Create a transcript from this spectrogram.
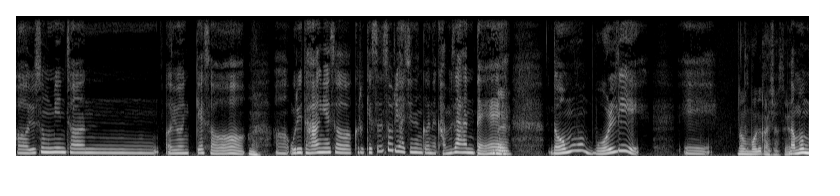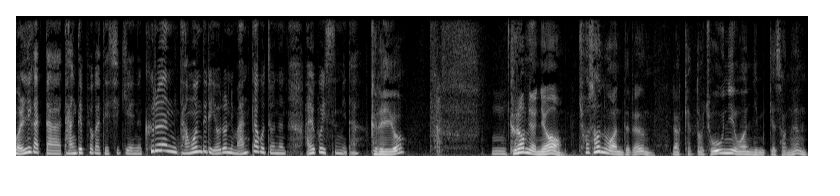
어, 유승민 전 의원께서, 네. 어, 우리 당에서 그렇게 쓴소리 하시는 거는 감사한데, 네. 너무 멀리, 예, 너무 멀리 가셨어요? 너무 멀리 갔다 당 대표가 되시기에는 그런 당원들이 여론이 많다고 저는 알고 있습니다. 그래요? 음, 그러면요. 초선 의원들은 이렇게 또 조은희 의원님께서는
